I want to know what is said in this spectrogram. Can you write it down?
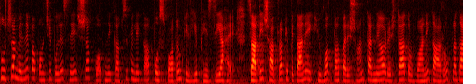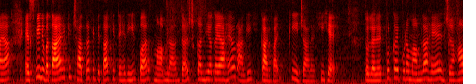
सूचना मिलने पर पहुँची पुलिस ने शव को अपने कब्जे में लेकर पोस्टमार्टम के लिए भेज दिया है। साथ ही छात्रा के पिता ने एक युवक पर परेशान करने और रिश्ता तोड़वाने का आरोप लगाया। एसपी ने बताया है कि छात्रा के पिता की तहरीर पर मामला दर्ज कर लिया गया है और आगे की कार्रवाई की जा रही है। तो ललितपुर का पूरा मामला है, जहाँ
